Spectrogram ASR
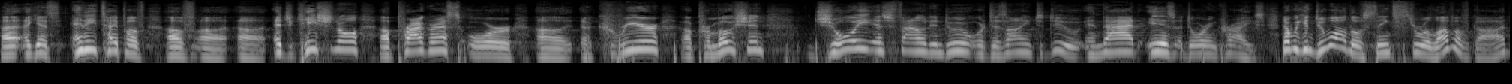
uh, against any type of, of uh, uh, educational uh, progress or uh, career promotion. Joy is found in doing what we're designed to do, and that is adoring Christ. Now, we can do all those things through a love of God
